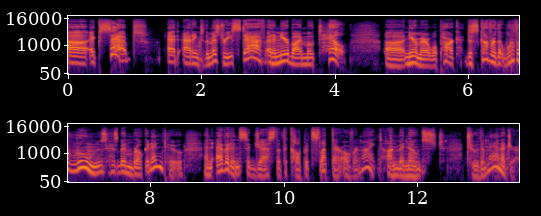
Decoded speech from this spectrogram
uh, except at adding to the mystery, staff at a nearby motel uh, near Merriwa Park discover that one of the rooms has been broken into, and evidence suggests that the culprit slept there overnight, unbeknownst to the manager.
